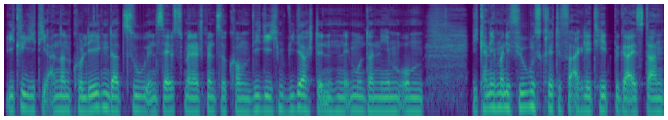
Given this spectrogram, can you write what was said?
wie kriege ich die anderen Kollegen dazu, ins Selbstmanagement zu kommen, wie gehe ich mit Widerständen im Unternehmen um, wie kann ich meine Führungskräfte für Agilität begeistern,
